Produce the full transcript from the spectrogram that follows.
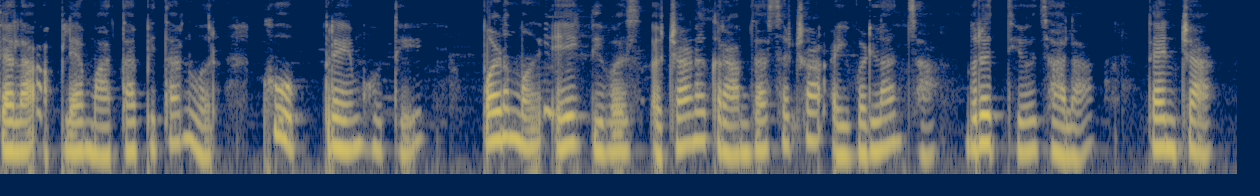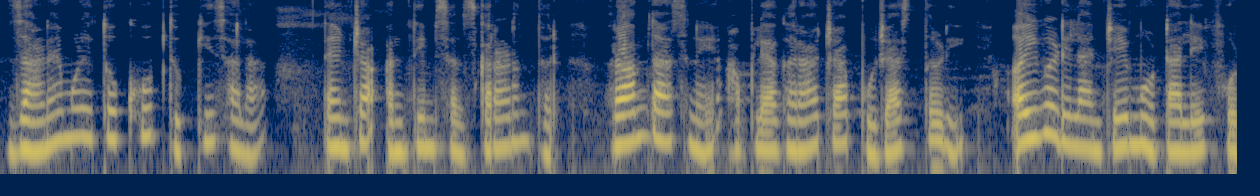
त्याला आपल्या मातापितांवर खूप प्रेम होते. पण मग एक दिवस अचानक रामदासाच्या आईवडिलांचा मृत्यू झाला. त्यांच्या जाण्यामुळे तो खूप दुःखी झाला. त्यांच्या अंतिम संस्कारानंतर रामदासने आपल्या घराच्या पूजास्थळी आईवडिलांचे मोठाले फो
